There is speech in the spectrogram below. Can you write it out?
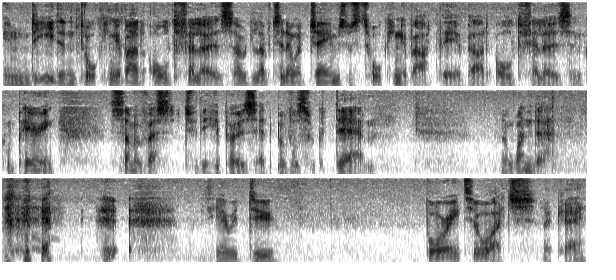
Indeed, and talking about old fellows, I would love to know what James was talking about there about old fellows and comparing some of us to the hippos at Buffelshoek Dam. I wonder. here we do. Boring to watch. Okay.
